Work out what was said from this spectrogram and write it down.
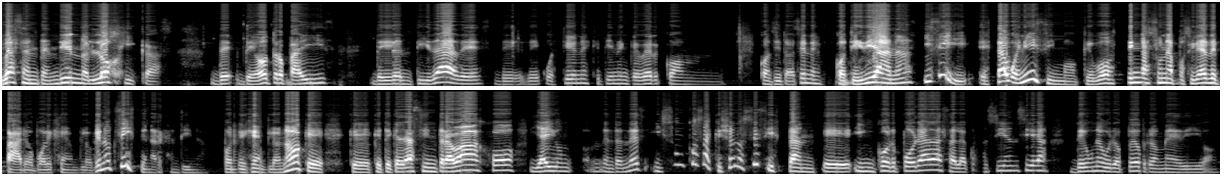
vas entendiendo lógicas de, otro país, de identidades, de cuestiones que tienen que ver con con situaciones cotidianas. Y sí, está buenísimo que vos tengas una posibilidad de paro, por ejemplo, que no existe en Argentina, por ejemplo, ¿no? Que, que, te quedás sin trabajo y hay un, ¿me entendés? Y son cosas que yo no sé si están eh, incorporadas a la conciencia de un europeo promedio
